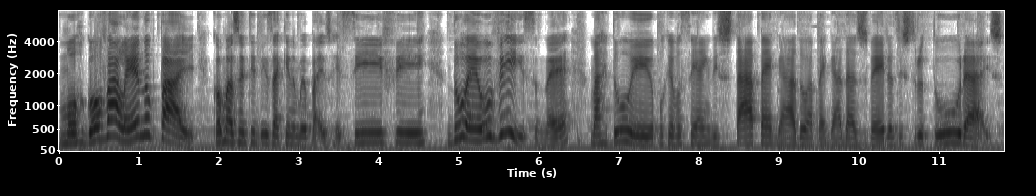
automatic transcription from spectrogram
morgou valendo, pai. Como a gente diz aqui no meu país, Recife. Doeu ouvir isso, né? Mas doeu porque você ainda está apegado ou apegada às velhas estruturas.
